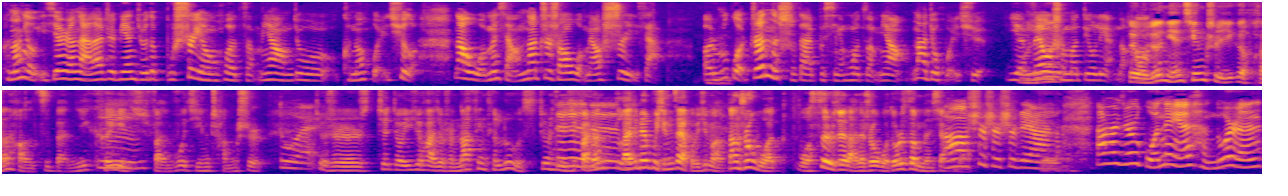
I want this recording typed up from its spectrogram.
可能有一些人来了这边觉得不适应或怎么样，就可能回去了。那我们想，那至少我们要试一下。呃，如果真的实在不行或怎么样，那就回去，也没有什么丢脸的。对，我嗯觉得年轻是一个很好的资本，你可以嗯反复进行尝试。对就是这就一句话，就是 nothing to lose，就是你反正来这边不行再回去嘛。当时我我四十岁来的时候，我都是这么想啊，的。是是是这样的。当时其实国内也很多人，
